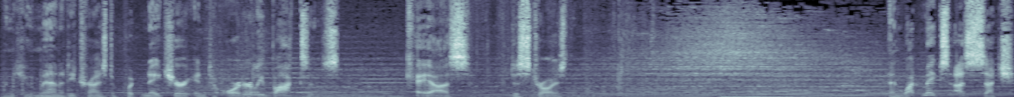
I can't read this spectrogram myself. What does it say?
when humanity tries to put nature into orderly boxes, chaos destroys them. And what makes us such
